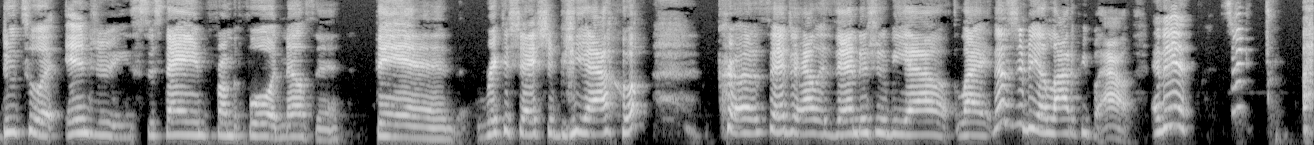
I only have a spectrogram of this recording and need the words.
due to an injury sustained from the full Nelson then Ricochet should be out. Cedric Alexander should be out. Like there should be a lot of people out. And then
